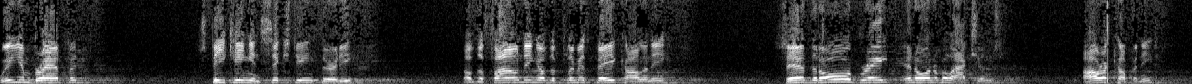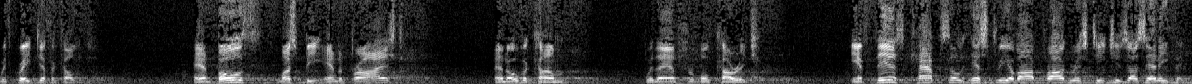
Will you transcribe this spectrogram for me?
William Bradford, speaking in 1630 of the founding of the Plymouth Bay Colony, said that all great and honorable actions are accompanied with great difficulties, and both must be enterprised and overcome with answerable courage. If this capsule history of our progress teaches us anything,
